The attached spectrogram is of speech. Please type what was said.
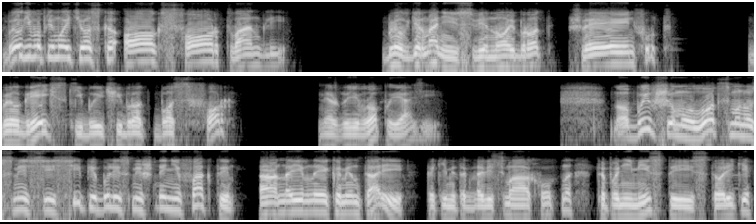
Был его прямой тезка Оксфорд в Англии. Был в Германии свиной брод Швейнфурт. Был греческий бычий брод Босфор между Европой и Азией. Но бывшему лоцману с Миссисипи были смешны не факты, а наивные комментарии, какими тогда весьма охотно топонимисты и историки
